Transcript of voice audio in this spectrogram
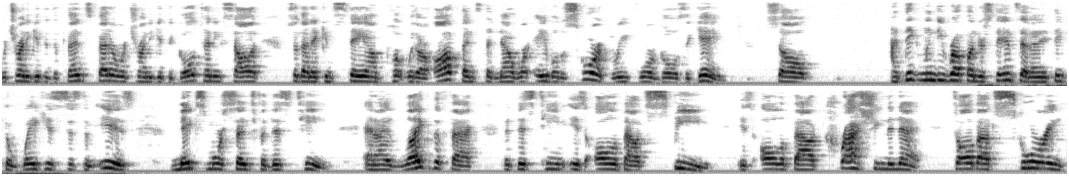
We're trying to get the defense better. We're trying to get the goaltending solid so that it can stay on put with our offense. That now we're able to score three, four goals a game. So I think Lindy Ruff understands that, and I think the way his system is makes more sense for this team. And I like the fact that this team is all about speed, is all about crashing the net. It's all about scoring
